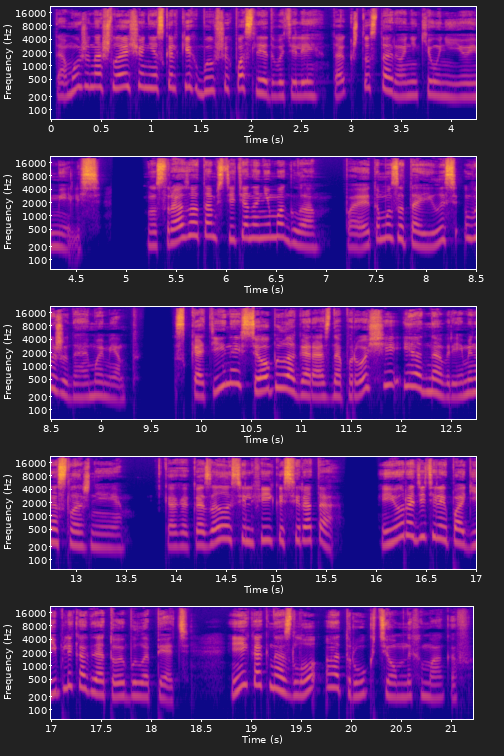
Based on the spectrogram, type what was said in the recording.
К тому же нашла еще нескольких бывших последователей, так что сторонники у нее имелись. Но сразу отомстить она не могла, поэтому затаилась, выжидая момент. С Катиной все было гораздо проще и одновременно сложнее. Как оказалось, эльфийка-сирота. Ее родители погибли, когда той было пять. И, как назло, от рук темных магов.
